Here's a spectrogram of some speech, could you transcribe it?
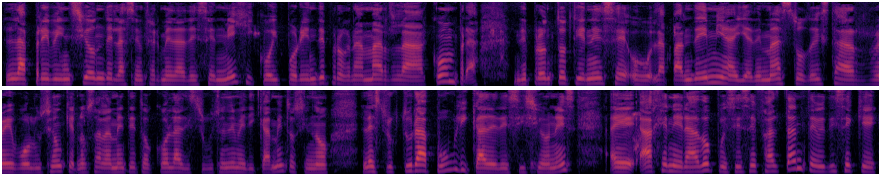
la prevención de las enfermedades en México y por ende programar la compra. De pronto tienes eh, la pandemia y además toda esta revolución que no solamente tocó la distribución de medicamentos, sino la estructura pública de decisiones, eh, ha generado pues ese faltante. Dice que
